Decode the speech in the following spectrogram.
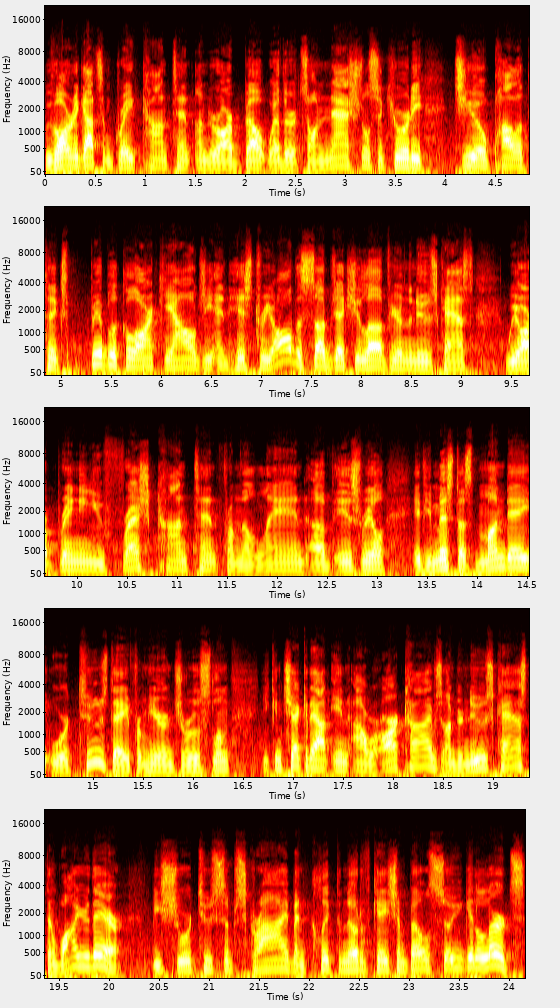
We've already got some great content under our belt, whether it's on national security, geopolitics, biblical archaeology, and history, all the subjects you love here in the newscast. We are bringing you fresh content from the land of Israel. If you missed us Monday or Tuesday from here in Jerusalem, you can check it out in our archives under newscast. And while you're there, be sure to subscribe and click the notification bell so you get alerts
